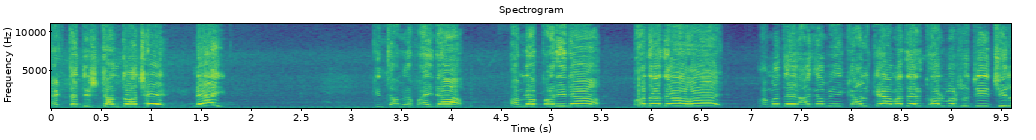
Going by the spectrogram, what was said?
একটা দৃষ্টান্ত আছে। নেই। কিন্তু আমরা পাই না। আমরা পারি না। বাধা দেওয়া হয়। আমাদের আগামী কালকে আমাদের কর্মসূচি ছিল।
